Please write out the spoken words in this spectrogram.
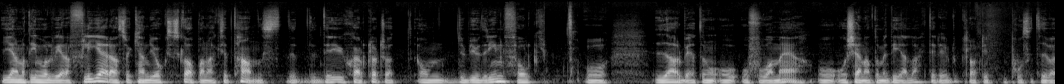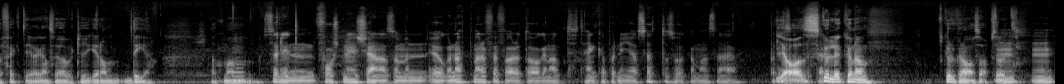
genom att involvera flera så kan det också skapa en acceptans. Det, det, det är ju självklart så att om du bjuder in folk och, i arbeten och, och får vara med och, och känna att de är delaktiga, det är klart det är positiva effekter. Jag är ganska övertygad om det. Att man... Mm. Så din forskning tjänar som en ögonöppnare för företagen att tänka på nya sätt och så kan man säga? Ja, skulle kunna, skulle kunna vara så, absolut. Mm, mm.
